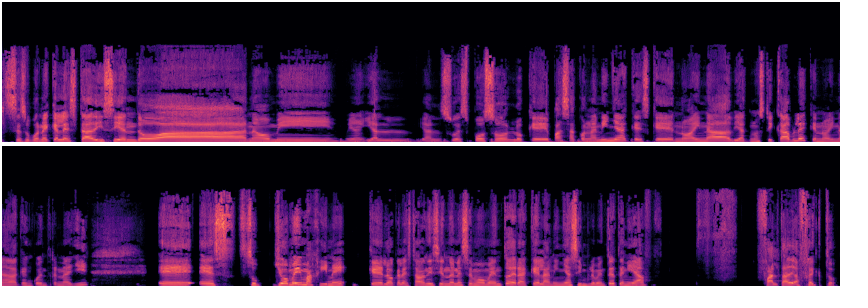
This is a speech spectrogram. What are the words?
se supone que le está diciendo a Naomi y al, y al su esposo lo que pasa con la niña, que es que no hay nada diagnosticable, que no hay nada que encuentren allí eh, es, yo me imaginé que lo que le estaban diciendo en ese momento era que la niña simplemente tenía falta de afecto.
